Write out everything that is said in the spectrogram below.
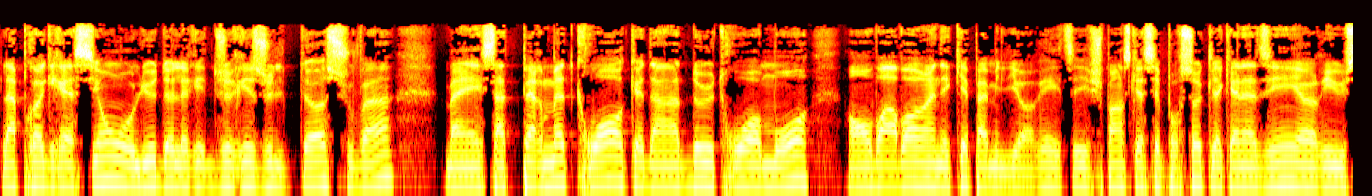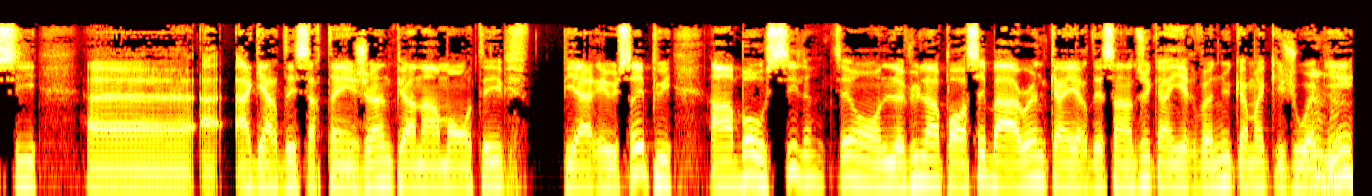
la progression au lieu de du résultat souvent, ben ça te permet de croire que dans deux trois mois, on va avoir une équipe améliorée. tu sais. Je pense que c'est pour ça que le Canadien a réussi euh, à, garder certains jeunes puis à en monter. Puis à réussir. Puis en bas aussi, là, tu sais, on l'a vu l'an passé, Barron, quand il est redescendu, quand il est revenu, comment il jouait bien.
